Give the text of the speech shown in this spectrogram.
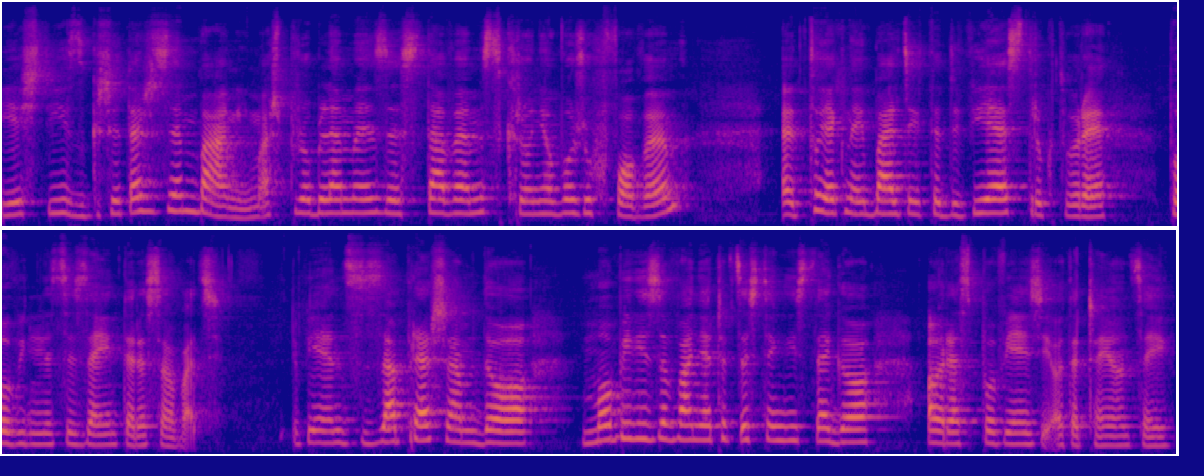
jeśli zgrzytasz zębami, masz problemy ze stawem skroniowo-żuchwowym, e, to jak najbardziej te dwie struktury powinny Cię zainteresować. Więc zapraszam do mobilizowania czepca ścięgnistego oraz powięzi otaczającej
